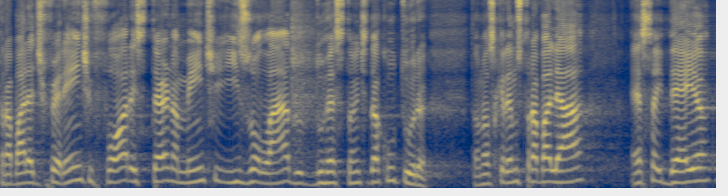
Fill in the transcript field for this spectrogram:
trabalha diferente, fora, externamente e isolado do restante da cultura. Então nós queremos trabalhar essa ideia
